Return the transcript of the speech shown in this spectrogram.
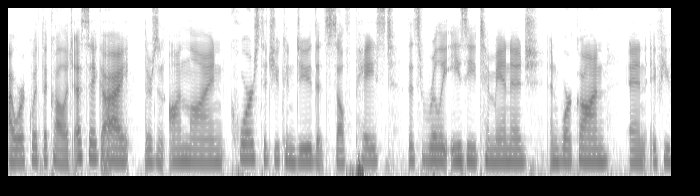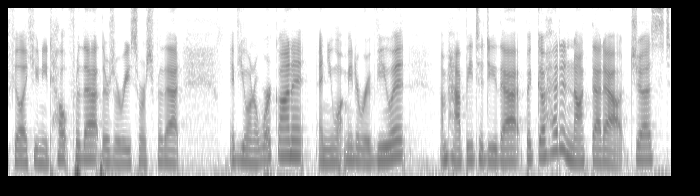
I work with the college essay guy. There's an online course that you can do that's self paced, that's really easy to manage and work on. And if you feel like you need help for that, there's a resource for that. If you want to work on it and you want me to review it, I'm happy to do that. But go ahead and knock that out. Just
